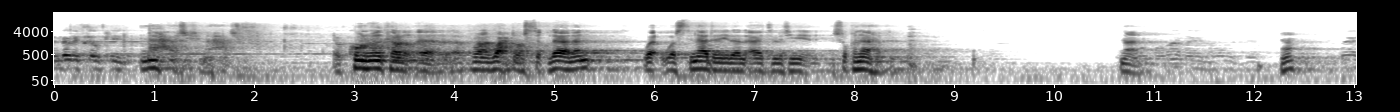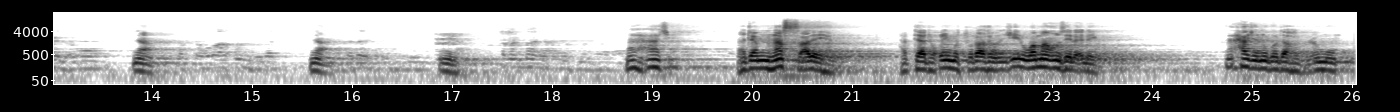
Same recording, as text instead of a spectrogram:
من باب التوكيد. ما حاجة ما حاجة يكون يذكر آه، القرآن وحده استقلالا واستنادا إلى الآية التي سقناها. فيه نعم ها؟ نعم. نعم. إيه. ما حاجة. ما دام نص عليها حتى تقيموا التراث والإنجيل وما أنزل إليكم ما حاجة نقول داخل في العموم.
